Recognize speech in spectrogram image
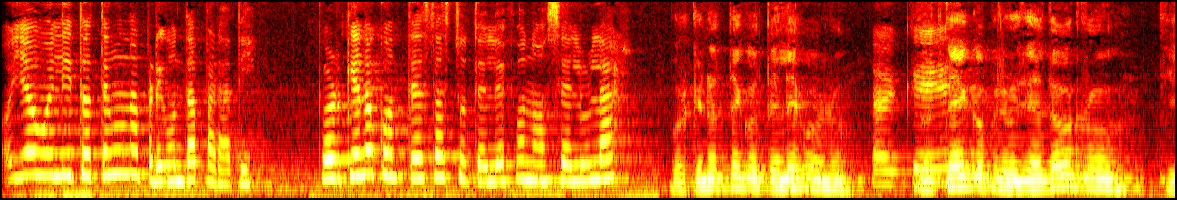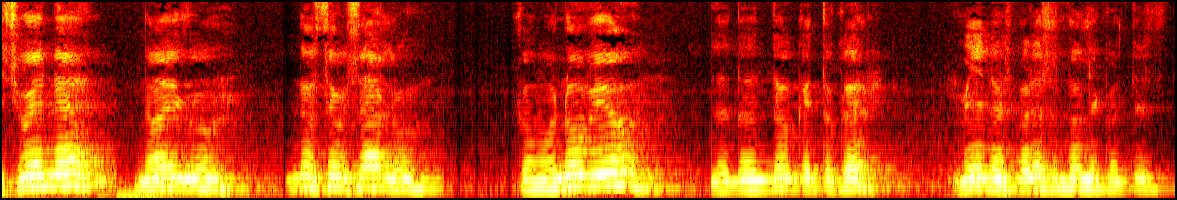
Oye abuelito, tengo una pregunta para ti. ¿Por qué no contestas tu teléfono celular? Porque no tengo teléfono. Okay. Lo tengo, pero de adorno. Si suena, no oigo. No sé usarlo. Como no veo, lo tengo que tocar. Menos, por eso no le contesto.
